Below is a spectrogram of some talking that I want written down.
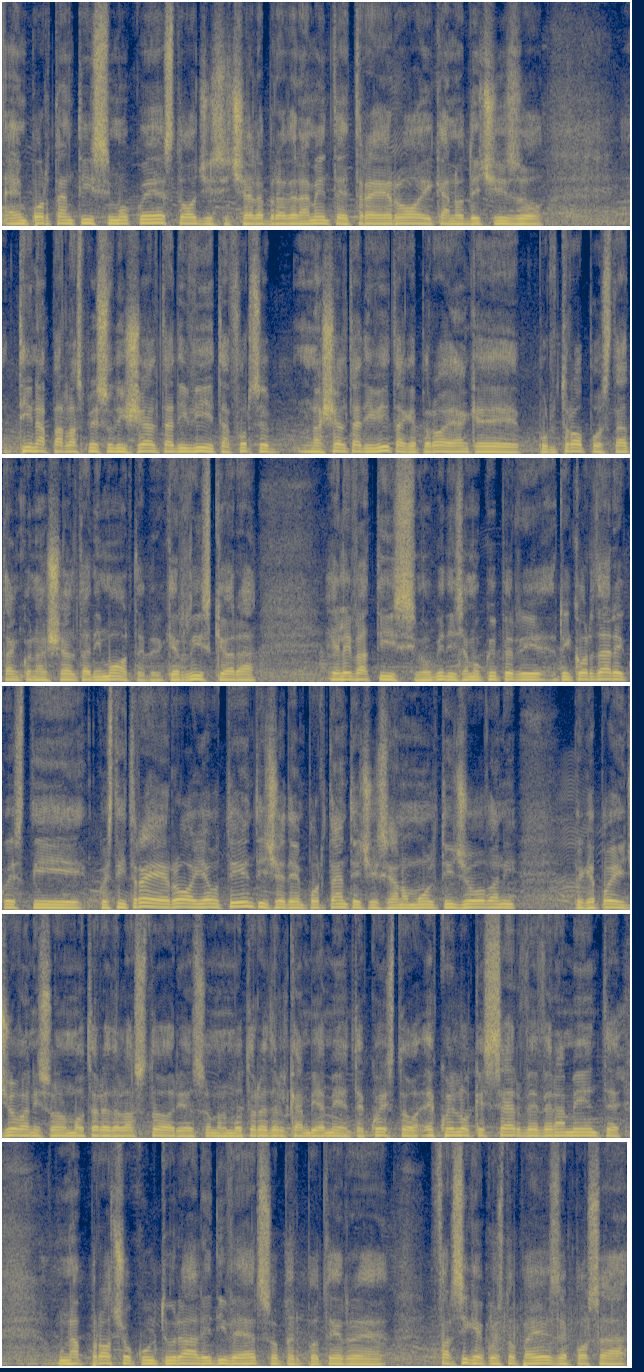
È importantissimo questo, oggi si celebra veramente tre eroi che hanno deciso Tina parla spesso di scelta di vita, forse una scelta di vita che però è anche purtroppo stata anche una scelta di morte perché il rischio era elevatissimo, quindi siamo qui per ricordare questi, questi tre eroi autentici ed è importante che ci siano molti giovani perché poi i giovani sono il motore della storia, insomma il motore del cambiamento e questo è quello che serve veramente un approccio culturale diverso per poter far sì che questo paese possa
